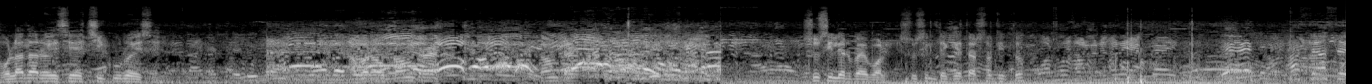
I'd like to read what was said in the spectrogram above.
ভোলাদা রয়েছে চিকু রয়েছে। আবার কাউন্টার কাউন্টার সুশীলের পায়ে বল সুশীল থেকে তার সতীর্থ। আস্তে আস্তে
